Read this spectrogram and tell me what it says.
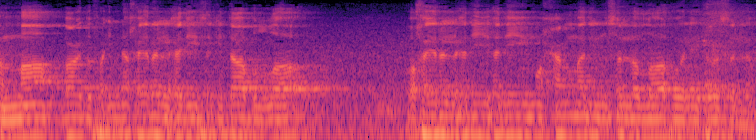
أما بعد فإن خير الحديث كتاب الله وخير الهدي هدي محمد صلى الله عليه وسلم.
